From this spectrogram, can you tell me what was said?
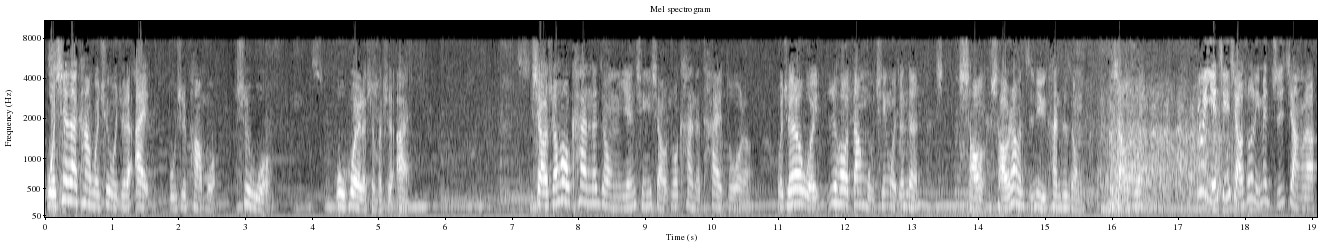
我现在看回去，我觉得爱不是泡沫，是我误会了什么是爱。小时候看那种言情小说看的太多了，我觉得我日后当母亲，我真的少少让子女看这种小说，因为言情小说里面只讲了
